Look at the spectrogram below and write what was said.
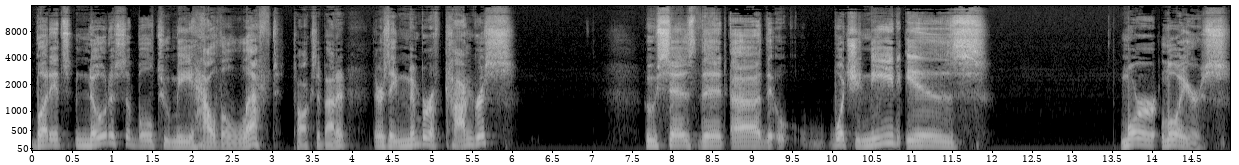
but it's noticeable to me how the left talks about it. There's a member of Congress who says that, uh, that what you need is more lawyers.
